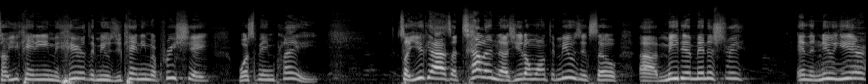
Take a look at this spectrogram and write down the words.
So you can't even hear the music, you can't even appreciate what's being played. So you guys are telling us you don't want the music. So uh, media ministry in the new year,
